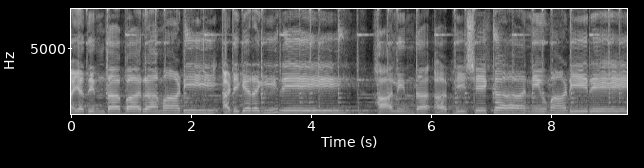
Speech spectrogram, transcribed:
ನಯದಿಂದ ಬರ ಮಾಡಿ ಅಡಿಗೆರಗಿರೆ. ಹಾಲಿಂದ ಅಭಿಷೇಕ ನೀವು ಮಾಡಿರೆ.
